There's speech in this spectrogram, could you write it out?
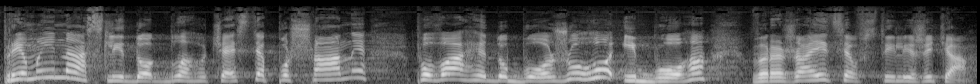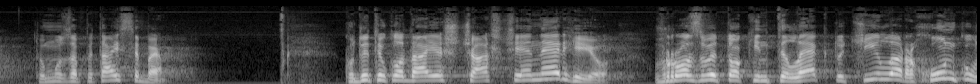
Прямий наслідок благочестя, пошани, поваги до Божого і Бога виражається в стилі життя. Тому запитай себе, куди ти вкладаєш час чи енергію в розвиток інтелекту, тіла, рахунку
